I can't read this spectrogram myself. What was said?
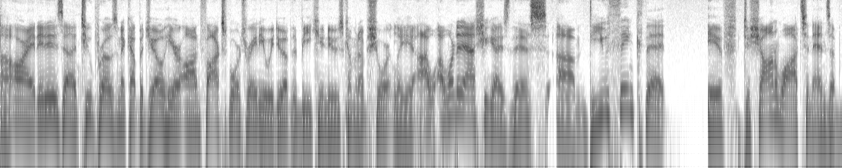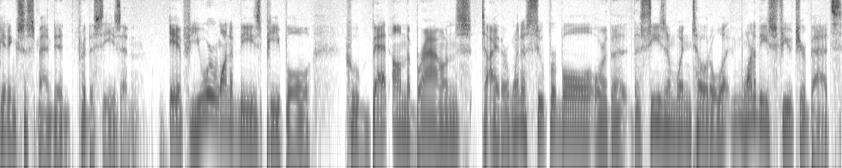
Uh, all right, it is uh, two pros and a cup of Joe here on Fox Sports Radio. We do have the BQ News coming up shortly. I, I wanted to ask you guys this: um, Do you think that if Deshaun Watson ends up getting suspended for the season, if you were one of these people who bet on the Browns to either win a Super Bowl or the the season win total, what- one of these future bets.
